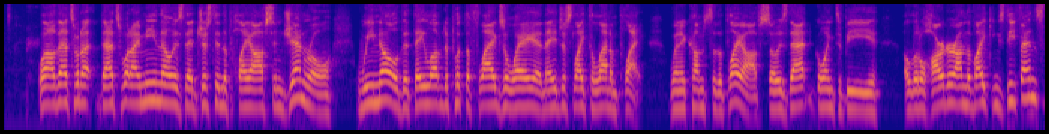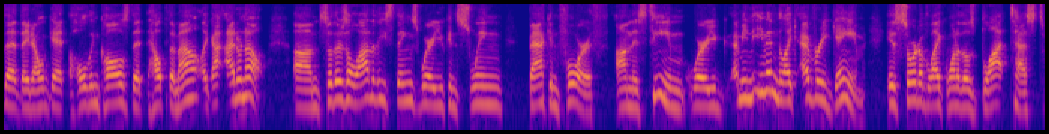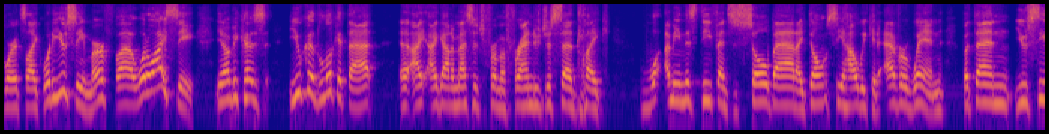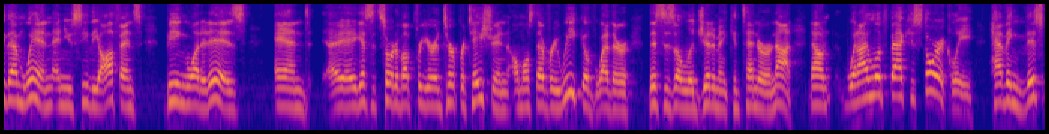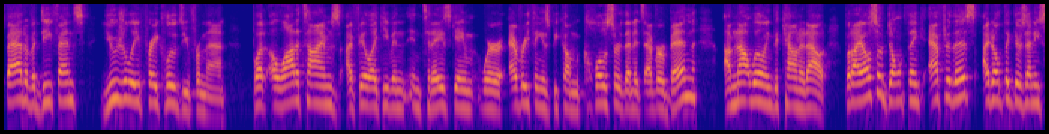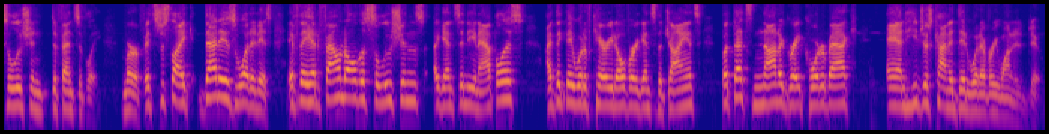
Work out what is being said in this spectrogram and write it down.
Well that's what I, that's what I mean though is that just in the playoffs in general we know that they love to put the flags away and they just like to let them play when it comes to the playoffs. So is that going to be a little harder on the Vikings defense that they don't get holding calls that help them out? Like, I, I don't know. Um, so there's a lot of these things where you can swing back and forth on this team where you, I mean, even like every game is sort of like one of those blot tests where it's like, what do you see, Murph? Uh, what do I see? You know, because you could look at that Uh, I, I got a message from a friend who just said, like, what I mean, this defense is so bad. I don't see how we could ever win. But then you see them win and you see the offense being what it is. And I guess it's sort of up for your interpretation almost every week of whether this is a legitimate contender or not. Now, when I looked back historically, having this bad of a defense usually precludes you from that. But a lot of times, I feel like even in today's game where everything has become closer than it's ever been, I'm not willing to count it out. But I also don't think after this, I don't think there's any solution defensively. Murph. It's just like that is what it is. If they had found all the solutions against Indianapolis, I think they would have carried over against the Giants. But that's not a great quarterback, and he just kind of did whatever he wanted to do.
